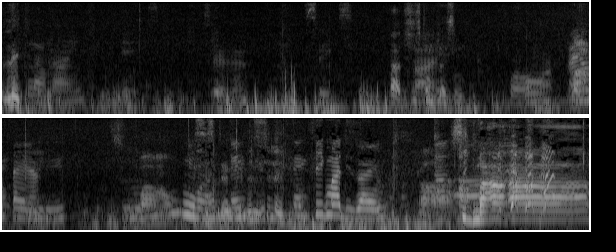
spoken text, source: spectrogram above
Late. Nine, eight, seven, six, Ah, this is Nine. complex. No? four. Wow. Wow. The system. Thank It's you. still a Figma design. Sigma. Ah.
